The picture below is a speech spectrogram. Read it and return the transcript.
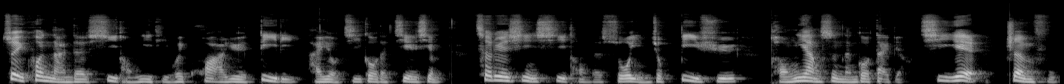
最困难的系统议题会跨越地理还有机构的界限，策略性系统的缩影就必须。同样是能够代表企业、政府、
